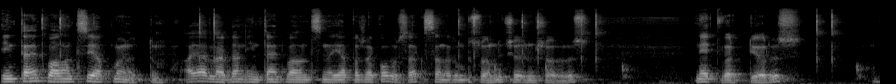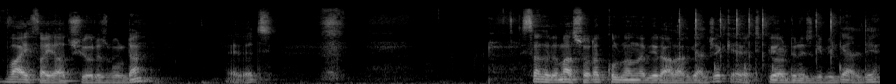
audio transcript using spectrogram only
internet bağlantısı yapmayı unuttum. Ayarlardan internet bağlantısını yapacak olursak sanırım bu sorunu çözmüş oluruz. Network diyoruz. Wi-Fi'yi açıyoruz buradan. Evet. Sanırım az sonra kullanılabilir ağlar gelecek. Evet gördüğünüz gibi geldi.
